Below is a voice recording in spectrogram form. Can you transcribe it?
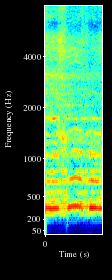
te revoir.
